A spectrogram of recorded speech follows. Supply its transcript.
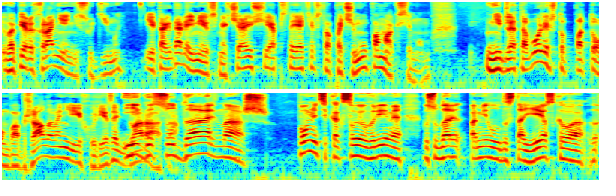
во-первых, ранее не судимы, и так далее, имеют смягчающие обстоятельства. Почему по максимуму? Не для того ли, чтобы потом в обжаловании их урезать и два раза? И государь наш Помните, как в свое время государь помиловал Достоевского,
